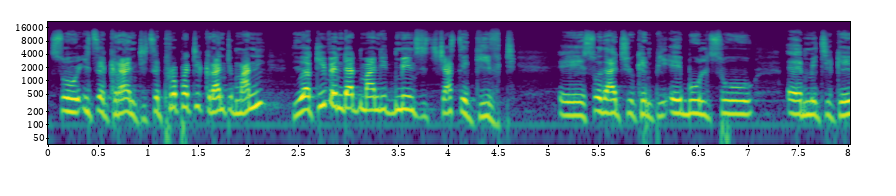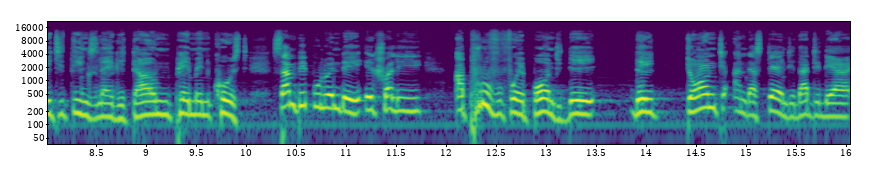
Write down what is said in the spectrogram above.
So it's a grant, it's a property grant money. You are given that money, it means it's just a gift uh, so that you can be able to uh, mitigate things like down payment cost. Some people, when they actually approve for a bond, they, they don't understand that there are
